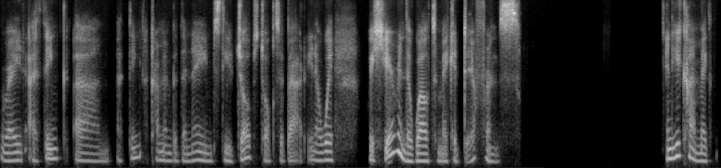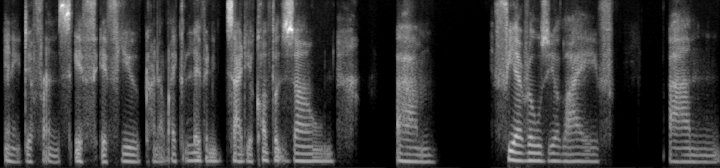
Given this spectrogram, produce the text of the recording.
right? I think um i think i can't remember the name steve jobs talks about you know we're we're here in the world to make a difference. And you can't make any difference if if you kind of like live inside your comfort zone um fear rules your life um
